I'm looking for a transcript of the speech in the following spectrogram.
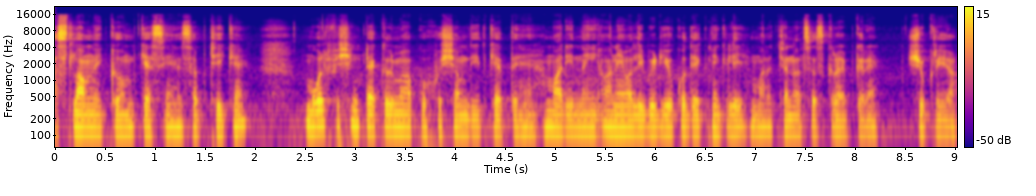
अस्सलाम वालेकुम कैसे हैं? सब ठीक हैं? मुगल फ़िशिंग टैकल में आपको खुश आमदीद कहते हैं। हमारी नई आने वाली वीडियो को देखने के लिए हमारा चैनल सब्सक्राइब करें। शुक्रिया।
